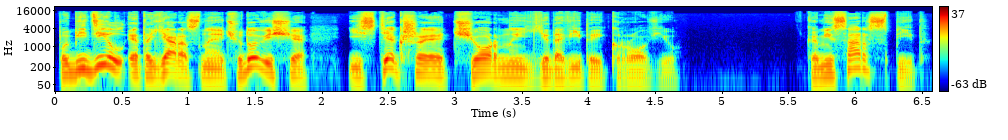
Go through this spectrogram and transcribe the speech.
победил это яростное чудовище, истекшее черной ядовитой кровью. Комиссар спит.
